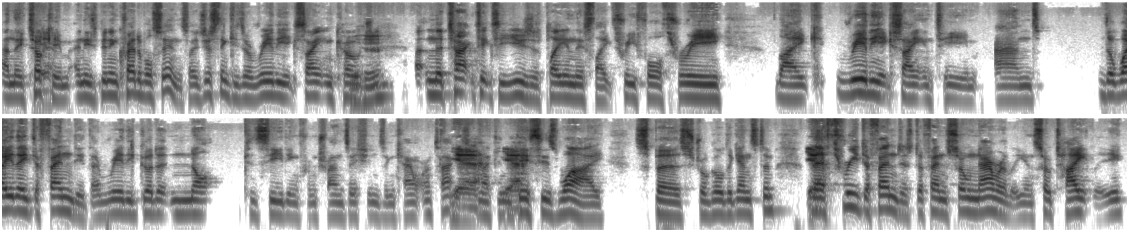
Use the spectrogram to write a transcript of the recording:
And they took Yeah. him, and he's been incredible since. I just think he's a really exciting coach. Mhm. And the tactics he uses, playing this like 3 4 3, like really exciting team. And the way they defended, they're really good at not conceding from transitions and counterattacks. Yeah, and I think yeah. this is why Spurs struggled against them. Yeah. Their three defenders defend so narrowly and so tightly,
